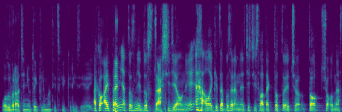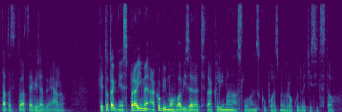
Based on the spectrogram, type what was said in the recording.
odvráteniu tej klimatickej krízy, hej? Ako aj pre mňa to znie dosť strašidelne, ale keď sa pozerám na tie čísla, tak toto je čo, to, čo od nás táto situácia vyžaduje, áno. Keď to tak nespravíme, ako by mohla vyzerať tá klíma na Slovensku, povedzme v roku 2100?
